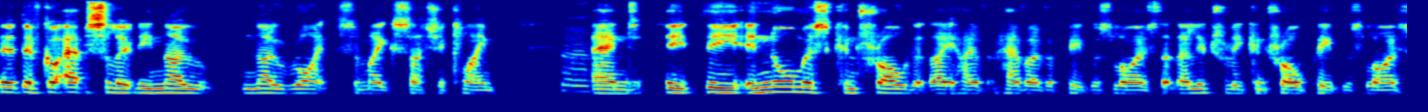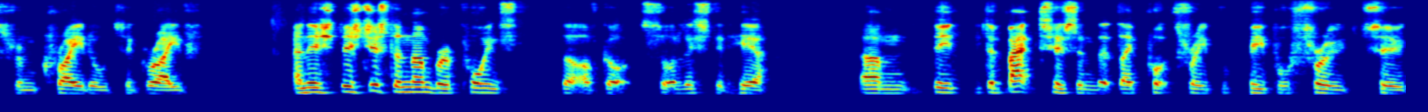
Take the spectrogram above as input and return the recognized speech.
and they've got absolutely no no right to make such a claim. Mm. And the, the enormous control that they have, have over people's lives, that they literally control people's lives from cradle to grave. And there's, there's just a number of points that I've got sort of listed here. Um, the, the baptism that they put three people through to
